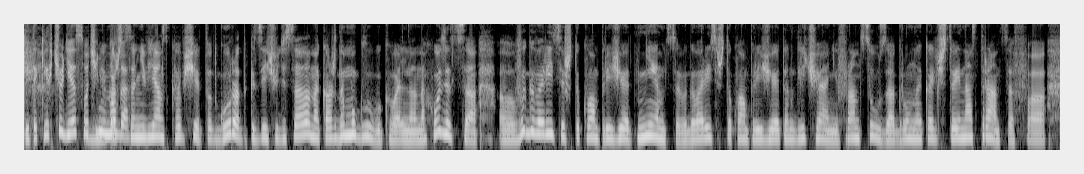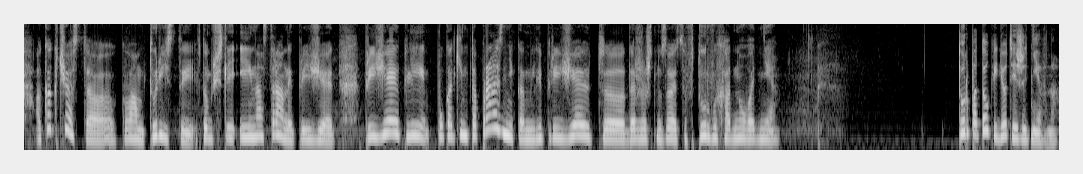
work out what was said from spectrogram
И таких чудес очень Мне много. кажется, Невьянск вообще тот город, где чудеса на каждом углу буквально находятся. Э, вы говорите, что к вам приезжают немцы, вы говорите, что к вам приезжают англичане, французы, огромное количество иностранцев. А, а как часто к вам туристы, в том числе и иностранные, приезжают? Приезжают ли по каким-то праздникам или приезжают э, даже, что называется, в тур выходного дня? Турпоток идет ежедневно.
